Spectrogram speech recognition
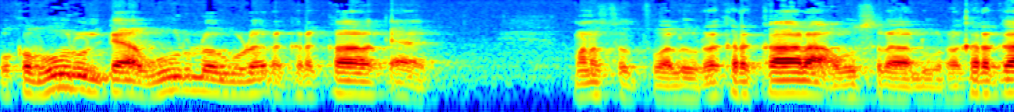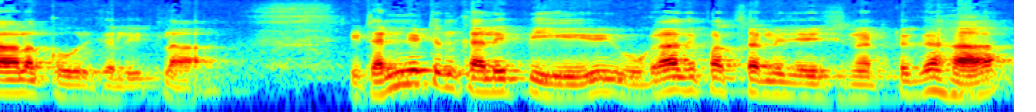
ఒక ఊరు ఉంటే ఆ ఊరిలో కూడా రకరకాల మనస్తత్వాలు రకరకాల అవసరాలు రకరకాల కోరికలు ఇట్లా వీటన్నిటిని కలిపి ఉగాది పచ్చడిని చేసినట్టుగా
